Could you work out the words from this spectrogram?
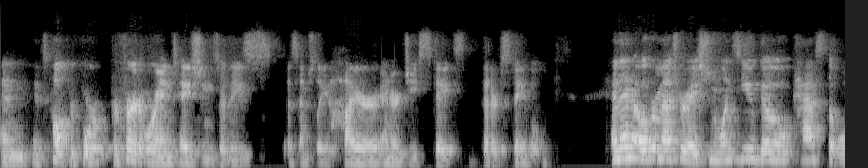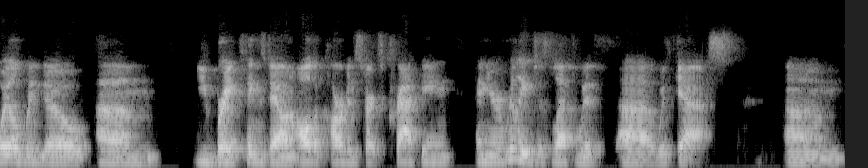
And it's called prefer preferred orientations, or these essentially higher energy states that are stable. And then over maturation, once you go past the oil window, um, you break things down, all the carbon starts cracking, and you're really just left with, uh, with gas. Um,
